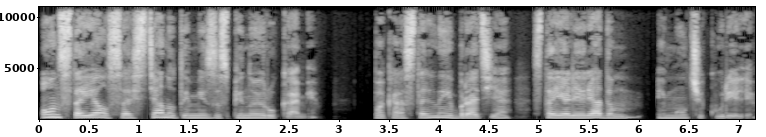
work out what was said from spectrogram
Он стоял со стянутыми за спиной руками, пока остальные братья стояли рядом и молча курили.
